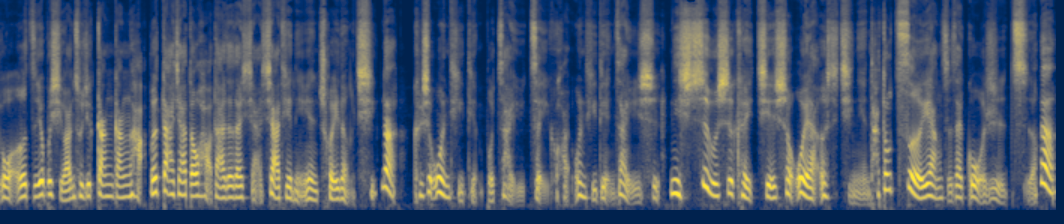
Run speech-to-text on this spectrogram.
我儿子又不喜欢出去，刚刚好，不是大家都好，大家都在夏夏天里面吹冷气，那。可是问题点不在于这一块，问题点在于是你是不是可以接受未来二十几年他都这样子在过日子？那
